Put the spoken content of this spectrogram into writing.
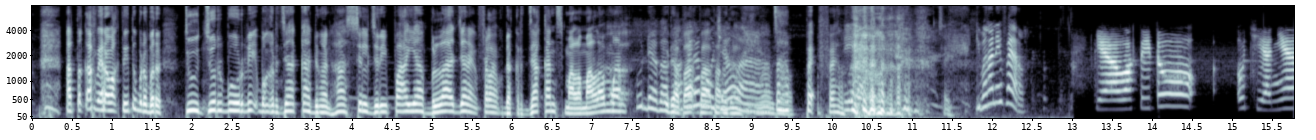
ataukah Vera waktu itu benar-benar jujur murni mengerjakan dengan hasil jeripayah belajar yang Vera udah kerjakan semalam-malaman Udah Bapak Udah, Pak, Vera Pak, mau udah. jawab. Jawab. capek Vera Iya. Gimana nih Fer? Ya, waktu itu ujiannya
